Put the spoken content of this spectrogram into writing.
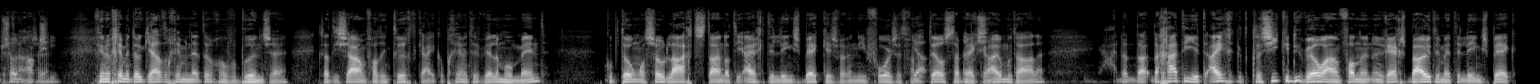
zo'n actie. Ik vind op een gegeven moment ook, je had het op een gegeven moment net ook over Bruns, hè. Ik zat die samenvatting terug te kijken. Op een gegeven moment heeft wel een moment, komt Thomas zo laag te staan dat hij eigenlijk de linksback is, waarin hij voorzet van Ja, de Telstar back eruit moet halen. Ja, dan, dan, dan gaat hij het eigenlijk het klassieke duel aan van een, een rechtsbuiten met de linksback.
